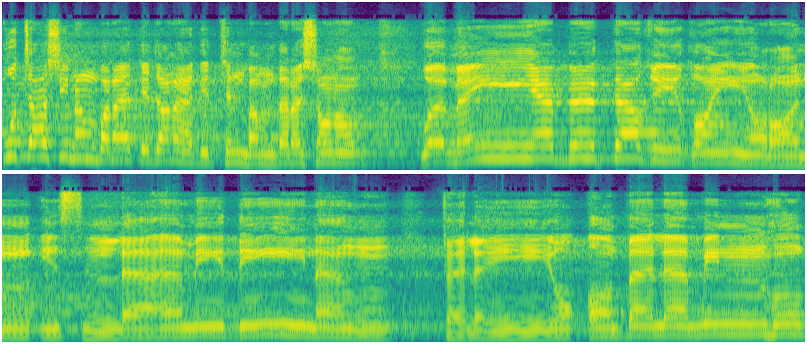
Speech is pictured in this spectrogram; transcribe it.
পঁচাশি নম্বর আয়াতে জানায় দিচ্ছেন, বান্দারা শোনো। ومن يبتغ غير الإسلام دينا فلن يقبل منه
